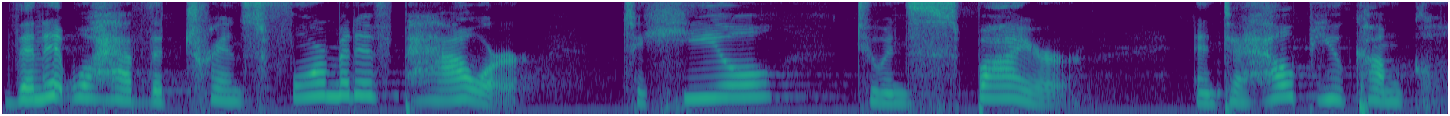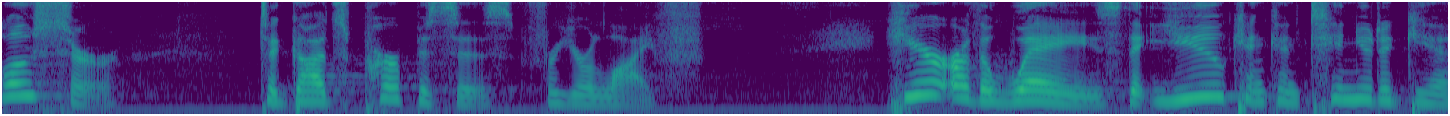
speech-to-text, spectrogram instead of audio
then it will have the transformative power to heal, to inspire, and to help you come closer to God's purposes for your life. Here are the ways that you can continue to give.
